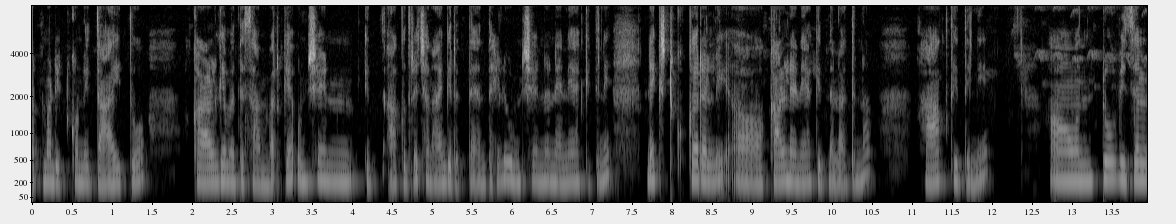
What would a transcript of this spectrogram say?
ಕಟ್ ಮಾಡಿ ಇಟ್ಕೊಂಡಿದ್ದಾಯಿತು. ಕಾಳಿಗೆ ಮತ್ತು ಸಾಂಬಾರಿಗೆ ಹುಣ್ಸೆಹಣ್ಣು ಇದು ಹಾಕಿದ್ರೆ ಚೆನ್ನಾಗಿರುತ್ತೆ ಅಂತ ಹೇಳಿ ಹುಣ್ಸೆಹಣ್ಣು ನೆನೆ ಹಾಕಿದ್ದೀನಿ. ನೆಕ್ಸ್ಟ್ ಕುಕ್ಕರಲ್ಲಿ ಕಾಳು ನೆನೆ ಹಾಕಿದ್ನಲ್ಲ ಅದನ್ನು ಹಾಕ್ತಿದ್ದೀನಿ. ಒಂದು two whistle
